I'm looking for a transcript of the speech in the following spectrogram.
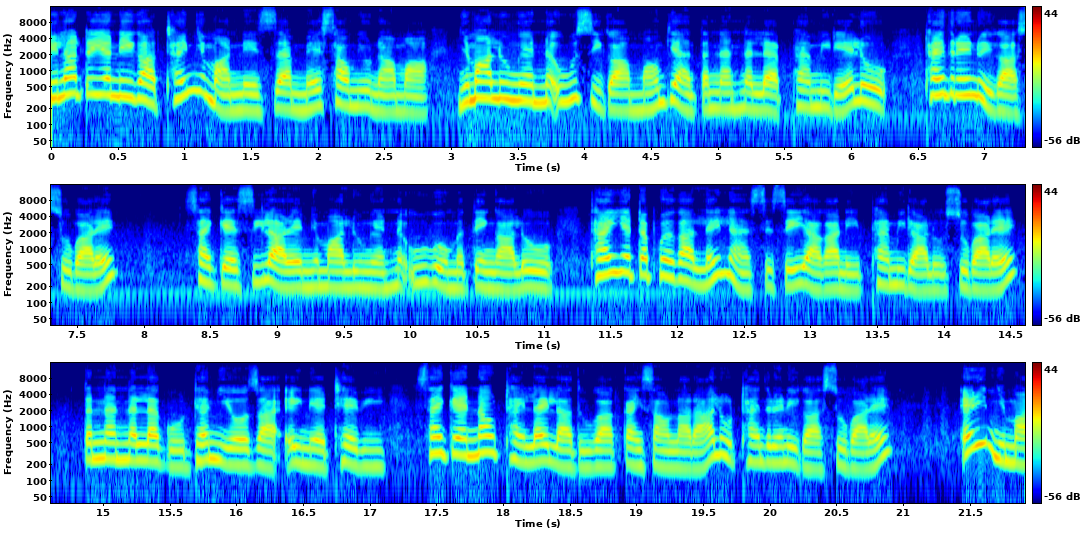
ေလတရက်နေ့ကထိုင်းမြန်မာနယ်စပ်မဲဆောက်မြို့နာမှာမြန်မာလူငယ်2ဦးစီကမောင်းပြန်တနက်နှစ်လက်ဖမ်းမိတယ်လို့ထိုင်းသတင်းတွေကဆိုပါတယ်။စိုက်ကယ်စီးလာတဲ့မြန်မာလူငယ်2ဦးကိုမတင်ကားလို့ထိုင်းရဲတပ်ဖွဲ့ကလိမ့်လံစစ်ဆေးရာကနေဖမ်းမိတာလို့ဆိုပါတယ်။တနက်နှစ်လက်ကိုဓာတ်မြေဩဇာအိတ်နဲ့ထည့်ပြီးစိုက်ကယ်နောက်ထိုင်လိုက်လာသူကကင်ဆောင်လာတာလို့ထိုင်းသတင်းတွေကဆိုပါတယ်။ အဲ့ဒီမြန်မာ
